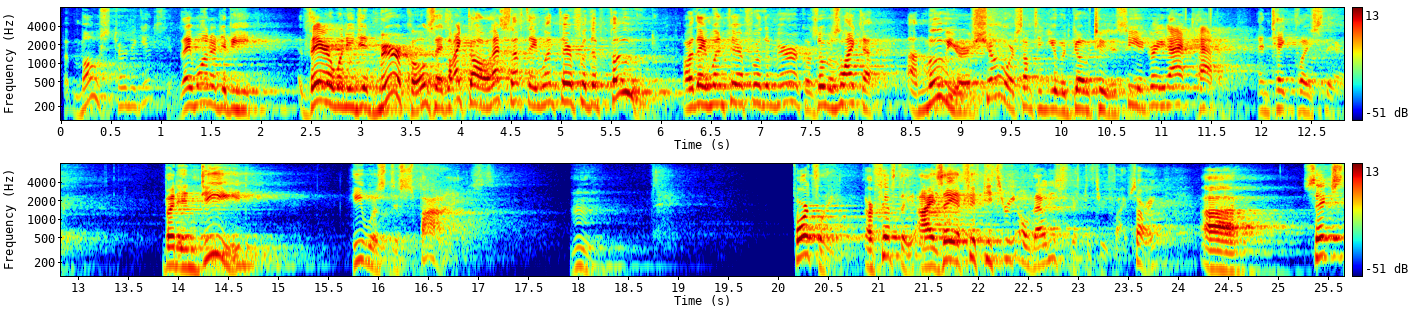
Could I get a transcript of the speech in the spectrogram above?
But most turned against him. They wanted to be there when he did miracles. They liked all that stuff. They went there for the food or they went there for the miracles. It was like a, a movie or a show or something you would go to to see a great act happen and take place there. But indeed, he was despised. Hmm. Fourthly, or fifthly, Isaiah 53. Oh, that is 53 5. Sorry. Uh, sixth,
